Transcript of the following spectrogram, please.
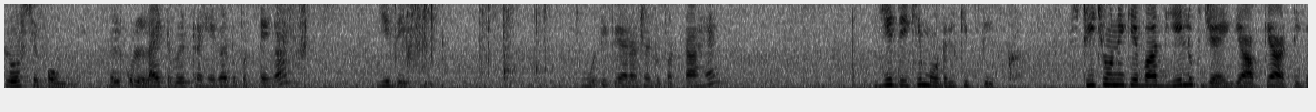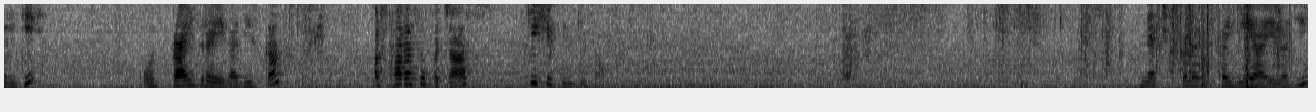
प्योर से फ़ोन में। बिल्कुल लाइट वेट रहेगा दुपट्टे का। ये देखिए, बहुत ही प्यारा सा दुपट्टा है। ये देखिए मॉडल की पिक स्टिच होने के बाद ये लुक जाएगी आपके आर्टिकल की। और प्राइस रहेगा जी इसका 1850 फ्री शिपिंग के साथ। नेक्स्ट कलर इसका ये आएगा जी।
